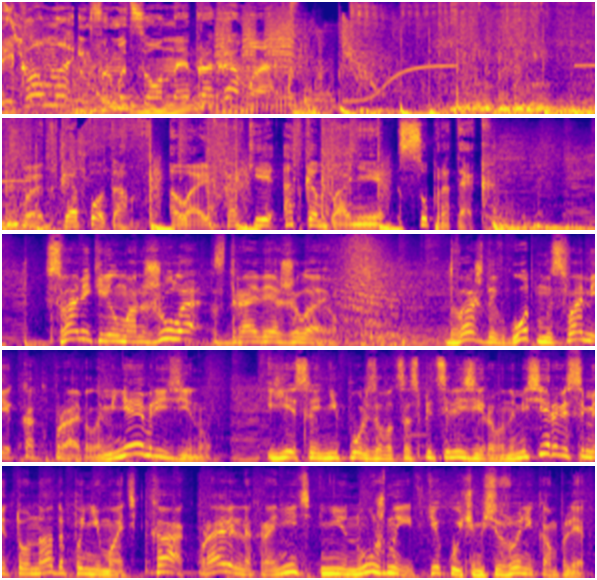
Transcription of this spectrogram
Рекламно-информационная программа. Под капотом. Лайфхаки от компании «Супротек». С вами Кирилл Манжула. Здравия желаю. Дважды в год мы с вами, как правило, меняем резину. Если не пользоваться специализированными сервисами, то надо понимать, как правильно хранить ненужный в текущем сезоне комплект.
